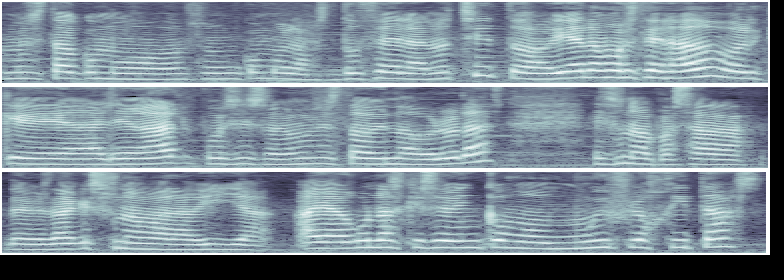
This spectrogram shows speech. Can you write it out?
Hemos estado como, son como las 12 de la noche, todavía no hemos cenado porque al llegar, pues eso, hemos estado viendo auroras. Es una pasada, de verdad que es una maravilla. Hay algunas que se ven como muy flojitas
